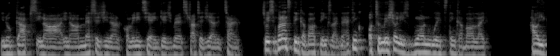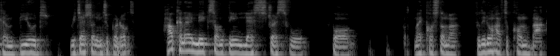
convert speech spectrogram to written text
you know, gaps in our in our messaging and community engagement strategy at the time. So it's important to think about things like that. I think automation is one way to think about like how you can build retention into product. How can I make something less stressful for my customer so they don't have to come back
